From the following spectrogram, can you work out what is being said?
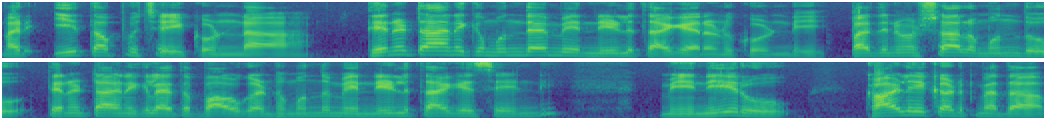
మరి ఈ తప్పు చేయకుండా తినటానికి ముందే మీరు నీళ్ళు తాగారనుకోండి. పది నిమిషాల ముందు తినటానికి లేకపోతే పావు గంట ముందు మీరు నీళ్ళు తాగేసేయండి. మీ నీరు ఖాళీ కడుపు మీద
